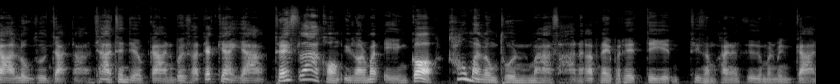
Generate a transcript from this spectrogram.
การลงทุนจากต่างชาติเช่นเดียวกัน บริษัทยักษ์ใหญ่อย่างเทสลาของอีลอนมัสเองก็เข้ามาลงทุนมหาศาลนะครับในประเทศจีน ที่สำคัญก็คือมันเป็นการ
